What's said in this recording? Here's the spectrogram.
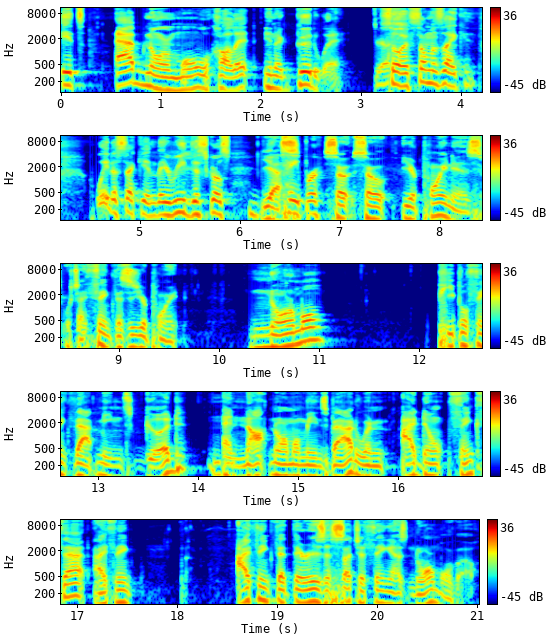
it's abnormal, we'll call it, in a good way. Yes. So if someone's like, wait a second, they read this girl's Yes. paper. So so your point is, which I think this is your point, normal people think that means good Mm-hmm. and not normal means bad when I don't think that. I think I think that there is a such a thing as normal though,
